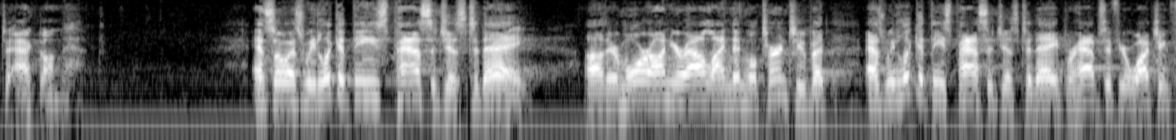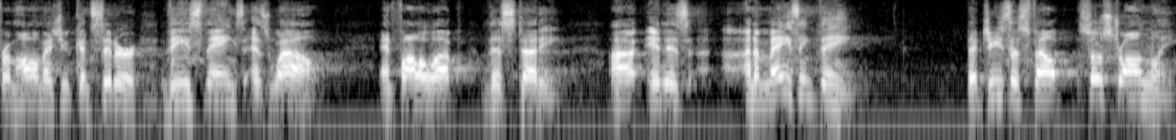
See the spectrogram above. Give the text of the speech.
to act on that. And so, as we look at these passages today, uh, there are more on your outline than we'll turn to, but as we look at these passages today, perhaps if you're watching from home, as you consider these things as well and follow up this study, uh, it is an amazing thing that Jesus felt so strongly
